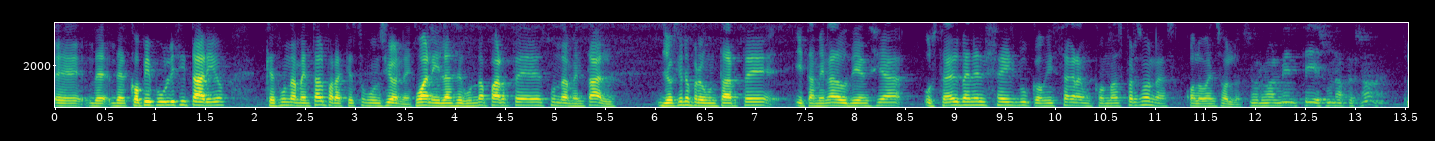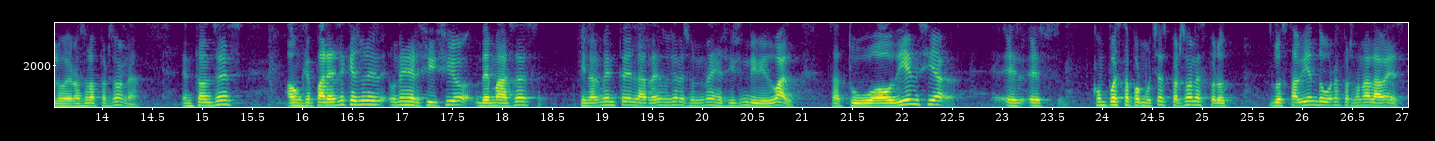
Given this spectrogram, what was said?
eh, del copy publicitario que es fundamental para que esto funcione. Juan, y la segunda parte es fundamental yo quiero preguntarte y también a la audiencia, ¿ustedes ven el Facebook o Instagram con más personas o lo ven solos? Normalmente es una persona. Lo ven una sola persona. Entonces, aunque parece que es un, ejercicio de masas, finalmente las redes sociales son un ejercicio individual. O sea, tu audiencia es, es compuesta por muchas personas, pero lo está viendo una persona a la vez.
